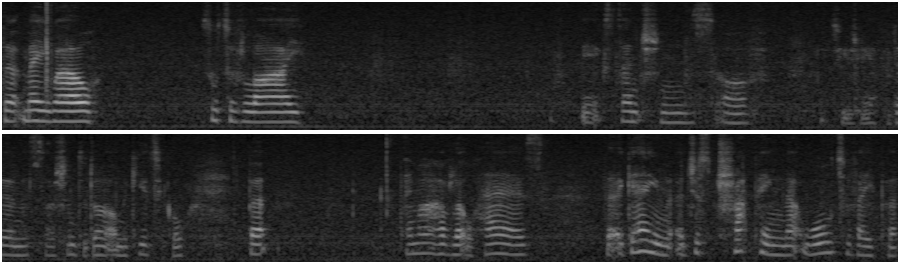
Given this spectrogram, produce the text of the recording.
that may well sort of lie the extensions of, it's usually epidermis, so I shouldn't have done it on the cuticle, but they might have little hairs that again are just trapping that water vapour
